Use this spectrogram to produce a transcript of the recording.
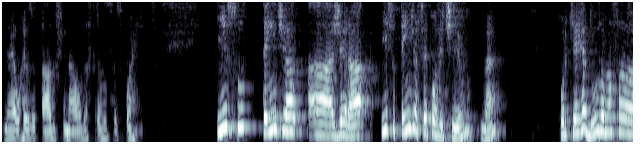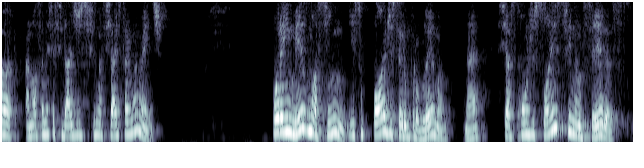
né, o resultado final das transações correntes. Isso tende a, a, gerar, isso tende a ser positivo, né? Porque reduz a nossa, a nossa necessidade de se financiar externamente. Porém, mesmo assim, isso pode ser um problema né, se as condições financeiras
